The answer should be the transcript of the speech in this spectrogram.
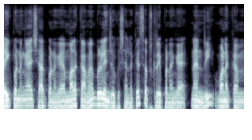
லைக் பண்ணுங்கள் ஷேர் பண்ணுங்கள் மறக்காமல் பிரிலியன் ஜோக்கு சேனலுக்கு சப்ஸ்கிரைப் பண்ணுங்கள் நன்றி வணக்கம்.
